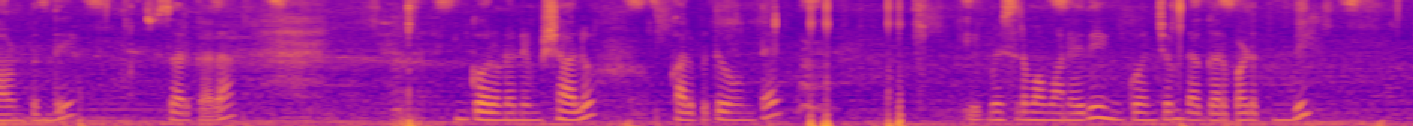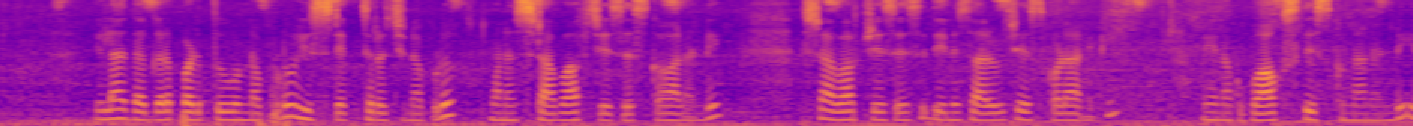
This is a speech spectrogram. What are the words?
బాగుంటుంది. చూసారు కదా. ఇంకో రెండు నిమిషాలు కలుపుతూ ఉంటే ఈ మిశ్రమం అనేది ఇంకొంచెం దగ్గర పడుతుంది. ఇలా దగ్గర పడుతూ ఉన్నప్పుడు ఈ స్ట్రక్చర్ వచ్చినప్పుడు మనం స్టవ్ ఆఫ్ చేసేసుకోవాలండి. స్టవ్ ఆఫ్ చేసేసి దీన్ని సర్వ్ చేసుకోవడానికి నేను ఒక బాక్స్ తీసుకున్నానండి.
